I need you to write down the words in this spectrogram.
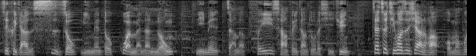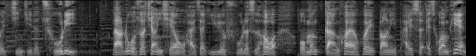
这颗牙齿四周里面都灌满了脓，里面长了非常非常多的细菌。在这情况之下的话，我们会紧急的处理。那如果说像以前我还在医院服务的时候啊，我们赶快会帮你拍摄 X 光片。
